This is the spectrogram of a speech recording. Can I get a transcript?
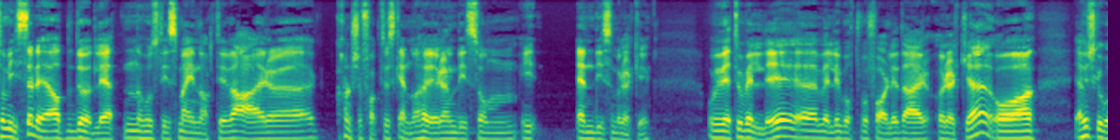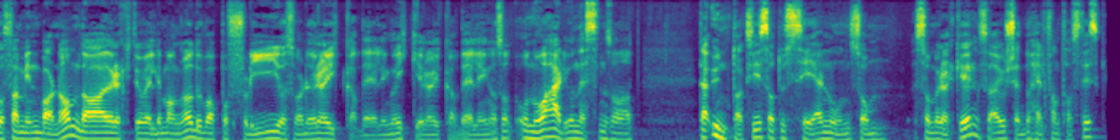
som, viser det at dødeligheten hos de som er inaktive, er kanskje faktisk enda høyere enn de som, i, enn de som røyker. Og vi vet jo veldig, veldig godt hvor farlig det er å røyke. og jeg husker godt fra min barndom, da røykte jo veldig mange, og du var på fly, og så var det røykeavdeling og ikke røykeavdeling og sånn. Og nå er det jo nesten sånn at det er unntaksvis at du ser noen som, som røyker, så det har jo skjedd noe helt fantastisk.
